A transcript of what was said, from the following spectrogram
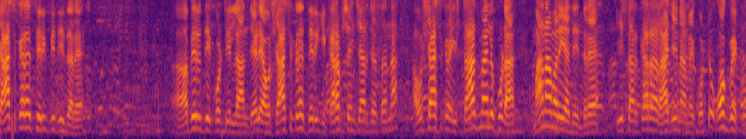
ಶಾಸಕರೇ ತಿರುಗಿ ಬಿದ್ದಿದ್ದಾರೆ. ಅಭಿವೃದ್ಧಿ ಕೊಟ್ಟಿಲ್ಲ ಅಂತೇಳಿ ಅವ್ರ ಶಾಸಕರೇ ತಿರುಗಿ ಕರಪ್ಷನ್ ಚಾರ್ಜಸನ್ನು ಅವ್ರ ಶಾಸಕರ ಇಷ್ಟಾದ ಮೇಲೂ ಕೂಡ ಮಾನ ಮರ್ಯಾದೆ ಇದ್ದರೆ ಈ ಸರ್ಕಾರ ರಾಜೀನಾಮೆ ಕೊಟ್ಟು ಹೋಗಬೇಕು.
